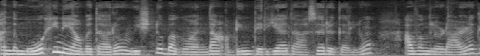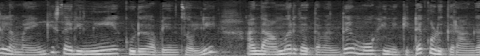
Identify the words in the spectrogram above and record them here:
அந்த மோகினி அவதாரம் விஷ்ணு பகவான் தான் அப்படின்னு தெரியாத அசுரர்களும் அவங்களோட அழகில் மயங்கி சரி நீயே கொடு அப்படின்னு சொல்லி அந்த அமிர்தத்தை வந்து மோகினி கிட்ட கொடுக்குறாங்க.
